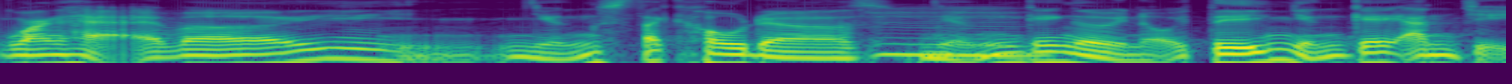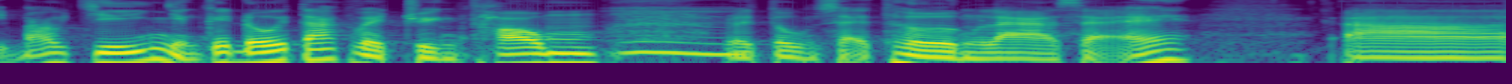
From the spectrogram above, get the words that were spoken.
quan hệ với những stakeholders, ừ. những cái người nổi tiếng, những cái anh chị báo chí, những cái đối tác về truyền thông. Ừ. Rồi Tùng sẽ thường là sẽ à,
